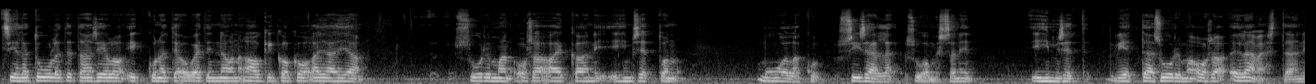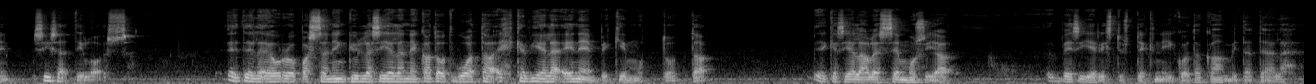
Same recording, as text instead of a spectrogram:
siellä tuuletetaan, siellä on ikkunat ja ovet, niin ne on auki koko ajan ja suurimman osa aikaa niin ihmiset on muualla kuin sisällä Suomessa, niin ihmiset viettää suurimman osa elämästään niin sisätiloissa. Etelä-Euroopassa, niin kyllä siellä ne katot vuotaa ehkä vielä enempikin, mutta tuota, eikä siellä ole semmoisia vesieristystekniikoitakaan, mitä täällä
